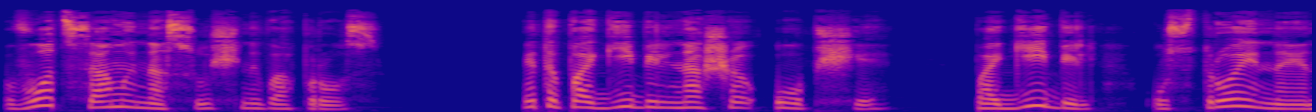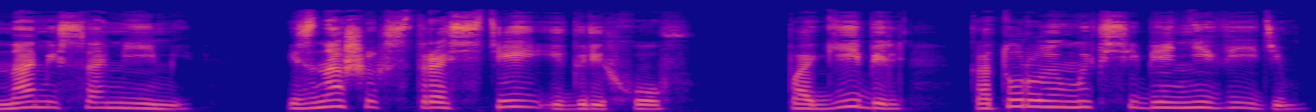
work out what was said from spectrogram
вот самый насущный вопрос. Это погибель наша общая, погибель, устроенная нами самими, из наших страстей и грехов, погибель, которую мы в себе не видим,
